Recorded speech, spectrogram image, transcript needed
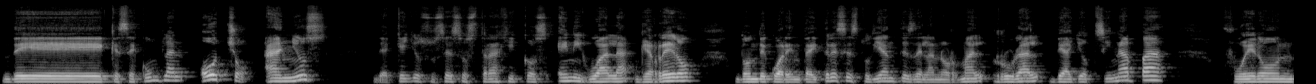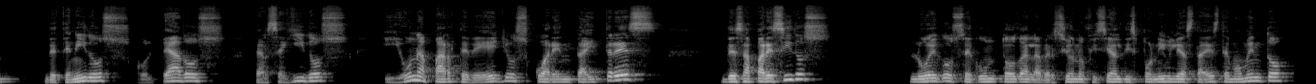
de que se cumplan ocho años de aquellos sucesos trágicos en Iguala, Guerrero, donde 43 estudiantes de la normal rural de Ayotzinapa fueron detenidos, golpeados, perseguidos y una parte de ellos, 43 desaparecidos, luego, según toda la versión oficial disponible hasta este momento,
